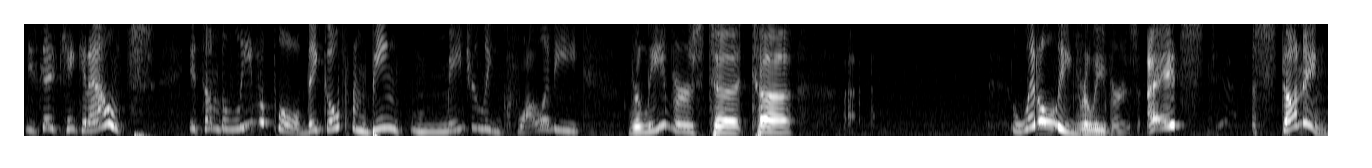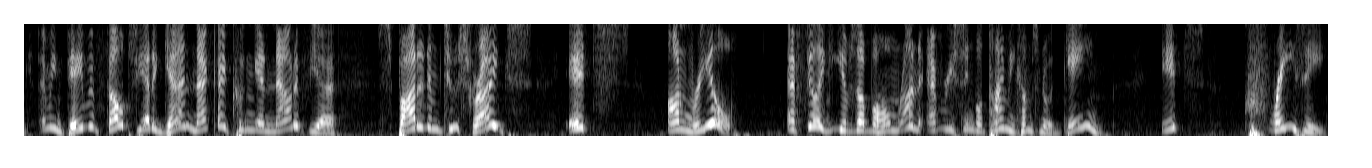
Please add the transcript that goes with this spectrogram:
These guys can't get outs. It's unbelievable. They go from being major league quality relievers to to uh, little league relievers. It's stunning. I mean, David Phelps yet again. That guy couldn't get an out if you spotted him two strikes. It's unreal. I feel like he gives up a home run every single time he comes into a game. It's crazy.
